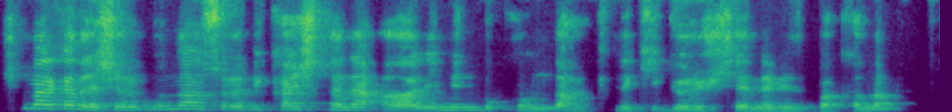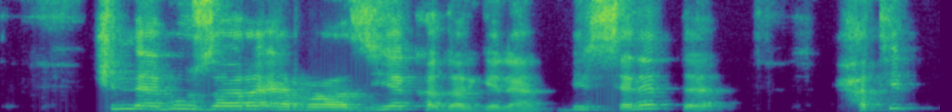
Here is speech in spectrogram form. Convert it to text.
Şimdi arkadaşlar bundan sonra birkaç tane alimin bu konuda hakkındaki görüşlerine biz bakalım. Şimdi Ebu Zara Errazi'ye kadar gelen bir senetle Hatip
